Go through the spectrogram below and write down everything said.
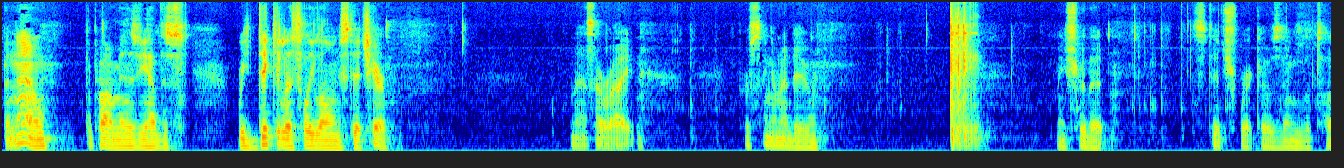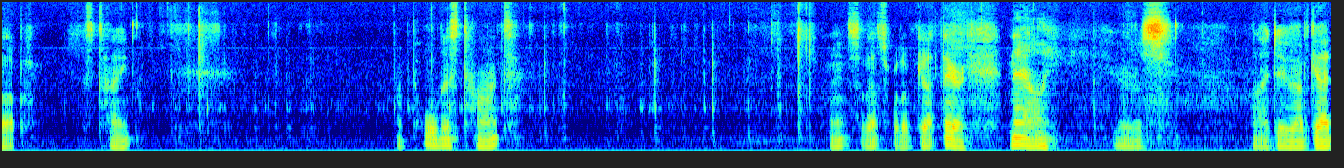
But now the problem is you have this ridiculously long stitch here. That's all right. First thing I'm going to do, make sure that stitch where it goes into the top is tight. I pull this taut. So that's what I've got there. Now, here's what I do. I've got,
